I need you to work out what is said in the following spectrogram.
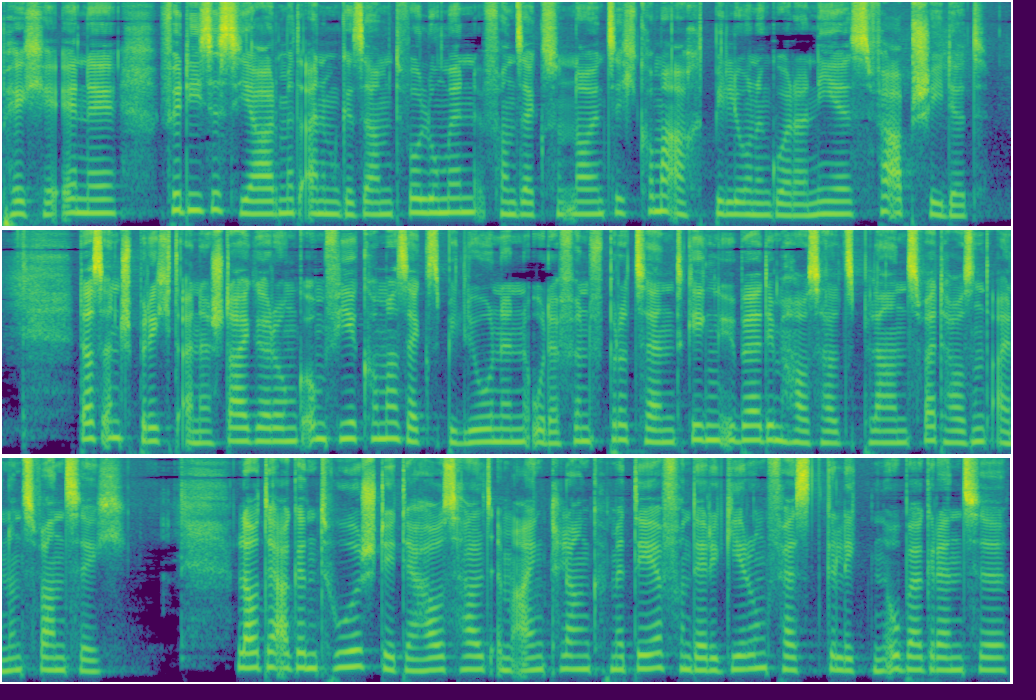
PGN für dieses Jahr mit einem Gesamtvolumen von 96,8 Billionen Guaraníes verabschiedet. Das entspricht einer Steigerung um 4,6 Billionen oder 5 Prozent gegenüber dem Haushaltsplan 2021. Laut der Agentur steht der Haushalt im Einklang mit der von der Regierung festgelegten Obergrenze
